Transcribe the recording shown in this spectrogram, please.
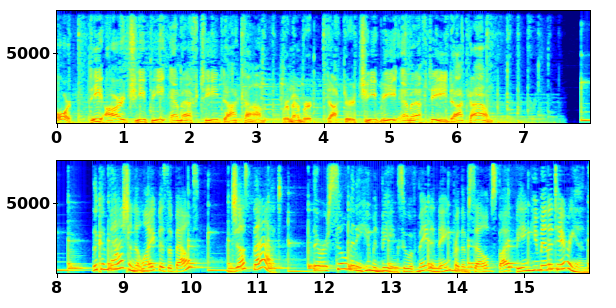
or drgbmft.com. Remember, drgbmft.com. The Compassionate Life is about just that. There are so many human beings who have made a name for themselves by being humanitarians.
